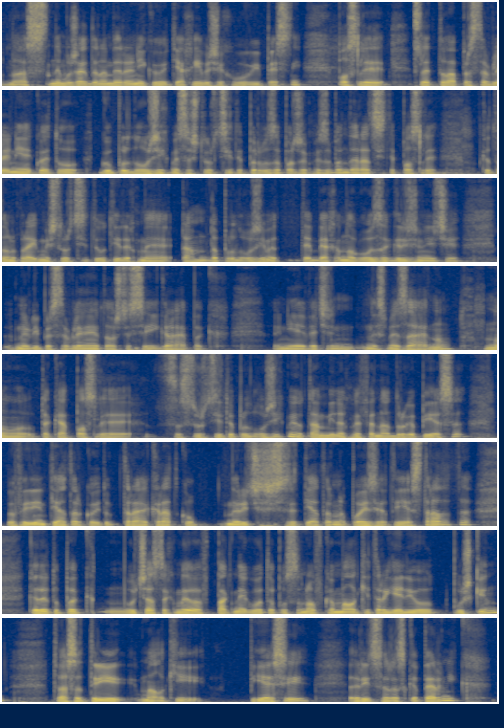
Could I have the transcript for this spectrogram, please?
да. аз не можах да намеря никой от тях. Имаше хубави песни. После, след това представление, което го продължихме с штурците. Първо започнахме за бандараците, после като направихме штурците, отидахме там да продължиме. Те бяха много загрижени, че нали, представлението още се играе пък ние вече не сме заедно, но така после с сурците продължихме и оттам минахме в една друга пиеса, в един театър, който трае кратко, наричаше се Театър на поезията и естрадата, където пък участвахме в пак неговата постановка Малки трагедии от Пушкин. Това са три малки пиеси. Рица Разкаперник,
